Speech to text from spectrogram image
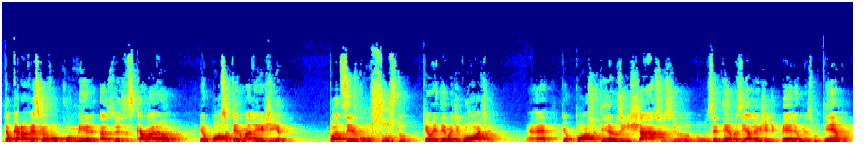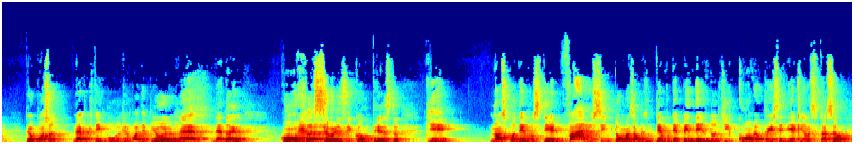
Então, cada vez que eu vou comer, às vezes, camarão, eu posso ter uma alergia. Pode ser com um susto, que é um edema de glote, é, que eu posso ter os inchaços os edemas e a alergia de pele ao mesmo tempo. Então eu posso, não é porque tem pulga que não pode ter piolho, né, né Dani? Com relação a esse contexto que nós podemos ter vários sintomas ao mesmo tempo, dependendo de como eu percebi aquela situação.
